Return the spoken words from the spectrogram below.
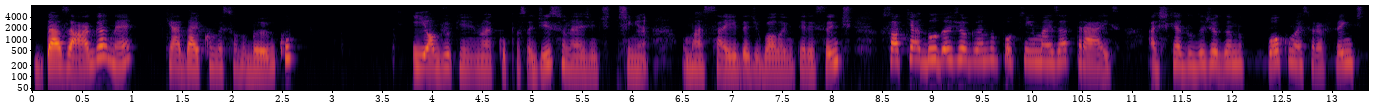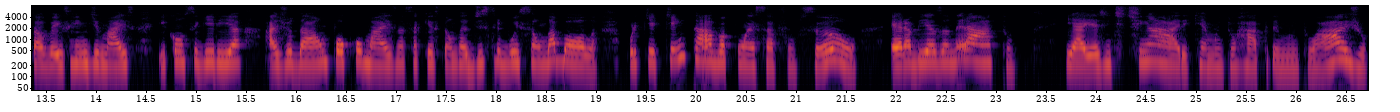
da zaga, né? Que a Dai começou no banco. E óbvio que não é culpa só disso, né? A gente tinha uma saída de bola interessante. Só que a Duda jogando um pouquinho mais atrás. Acho que a Duda jogando um pouco mais para frente talvez rende mais e conseguiria ajudar um pouco mais nessa questão da distribuição da bola. Porque quem estava com essa função era a Bia Zanerato. E aí a gente tinha a Ari, que é muito rápida e muito ágil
